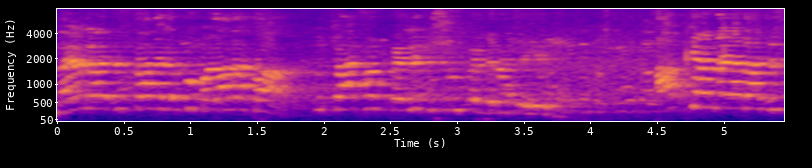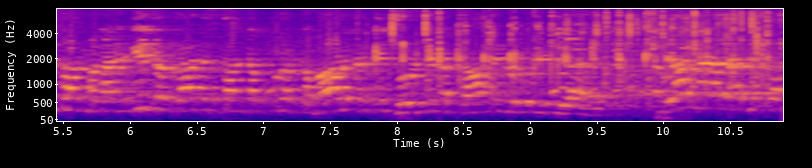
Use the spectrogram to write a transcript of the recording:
नया राजस्थान अगर तो साल पहले से शुरू कर देना चाहिए। आप क्या नया राजस्थान बनाएँगे? जब राजस्थान का पूरा कबाड़ करके छोड़ने का काम इन लोगों ने किया है। क्या नया राजस्थान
